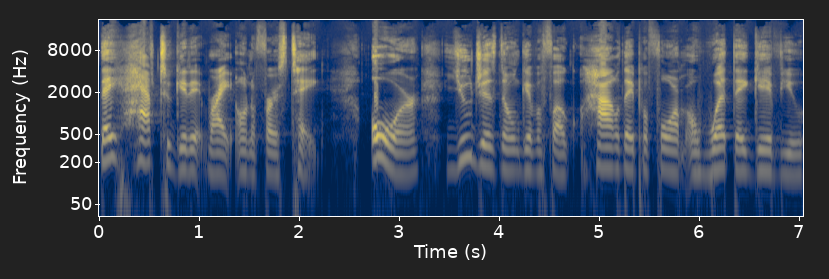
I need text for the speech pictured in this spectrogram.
they have to get it right on the first take or you just don't give a fuck how they perform or what they give you.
